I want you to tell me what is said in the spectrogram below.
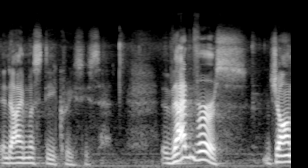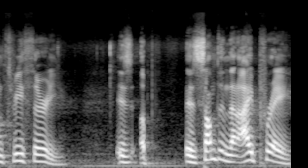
and I must decrease, he said. That verse, John 3:30, is, a, is something that I pray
